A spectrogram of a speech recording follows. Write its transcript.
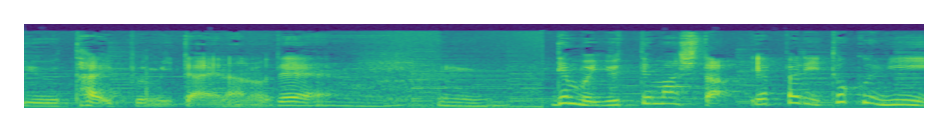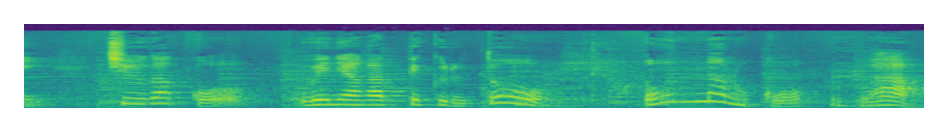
いうタイプみたいなので、うん、でも言ってました。やっぱり特に中学校上に上がってくると女の子は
